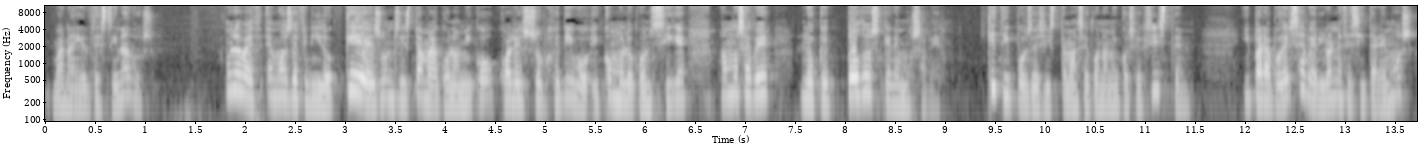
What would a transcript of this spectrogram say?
van a ir destinados. Una vez hemos definido qué es un sistema económico, cuál es su objetivo y cómo lo consigue, vamos a ver lo que todos queremos saber qué tipos de sistemas económicos existen. Y para poder saberlo necesitaremos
